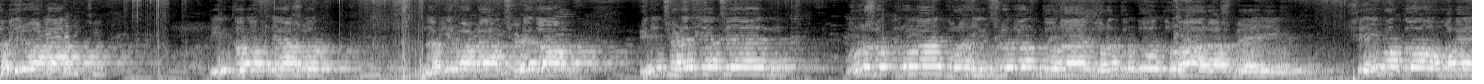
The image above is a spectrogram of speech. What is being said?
নবীর তিন ধনুক নিয়ে আসুন। নবীর ছেড়ে দাও। তিনি ছেড়ে দিয়েছেন। কোন নয় হিংস্র জন্তু নয় আসবেই সেই মতো মনে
